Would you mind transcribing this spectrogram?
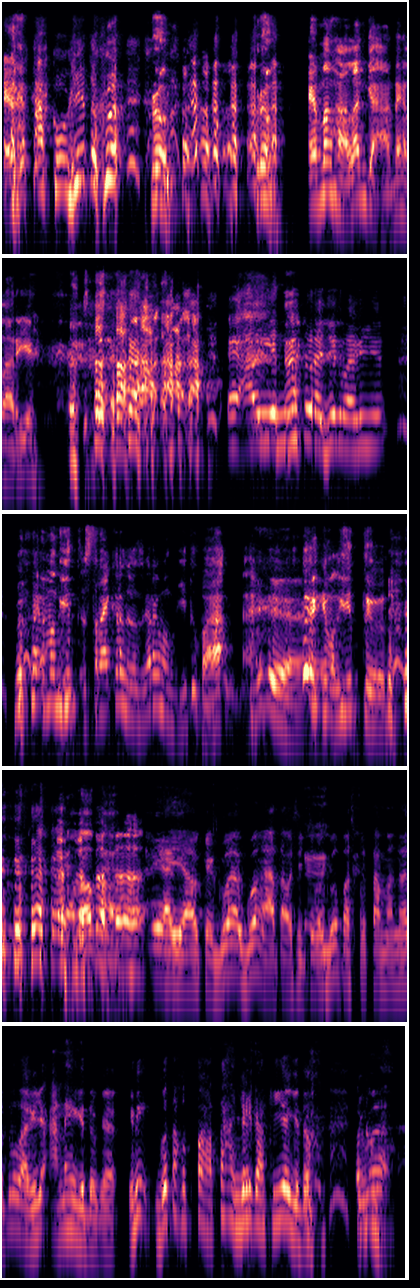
emang, agak kaku gitu gue. Bro, bro, emang Halan gak aneh larinya? kayak alien gitu aja larinya. emang gitu, striker sekarang emang gitu pak. Gitu ya. emang gitu. Gak apa-apa. Iya iya oke, gue gue nggak tahu sih. Cuma gue pas pertama ngeliat tuh larinya aneh gitu kayak. Ini gue takut patah anjir kakinya gitu. Cuma Aduh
